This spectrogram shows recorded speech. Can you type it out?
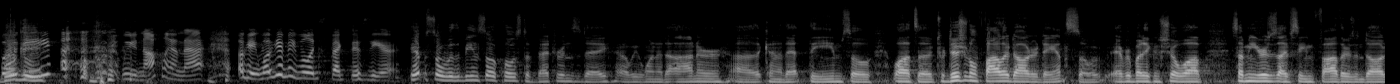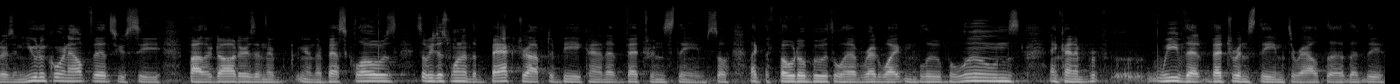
boogie. Boogie. we did not plan that. Okay, what can people expect this year? Yep, so with it being so close to Veterans Day, uh, we wanted to honor uh, kind of that theme. So, well, it's a traditional father-daughter dance, so everybody can show up. Some years I've seen fathers and daughters in unicorn outfits. You see father-daughters in their, you know, their best clothes. So we just wanted the backdrop to be kind of that veterans theme. So like the photo booth will have red, white, and blue balloons and kind of weave that veterans theme throughout the, the, the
